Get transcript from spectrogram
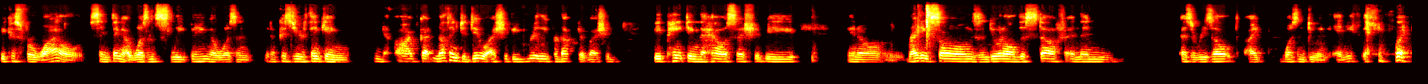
because for a while same thing i wasn't sleeping i wasn't you know because you're thinking oh, I've got nothing to do. I should be really productive. I should be painting the house. I should be, you know, writing songs and doing all this stuff. And then as a result, I wasn't doing anything, like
